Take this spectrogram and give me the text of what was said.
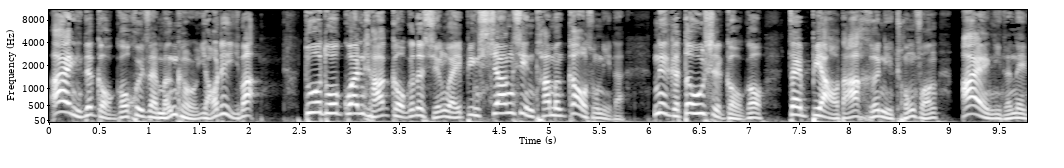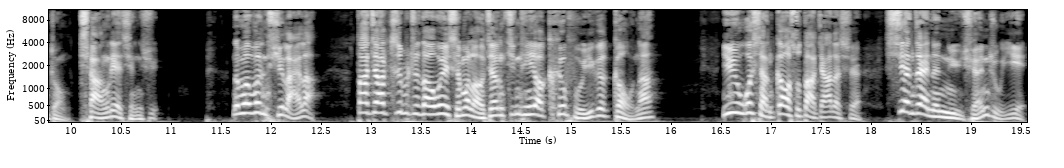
爱你的狗狗会在门口摇着尾巴。多多观察狗狗的行为，并相信他们告诉你的那个都是狗狗在表达和你重逢、爱你的那种强烈情绪。那么问题来了，大家知不知道为什么老姜今天要科普一个狗呢？因为我想告诉大家的是，现在的女权主义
